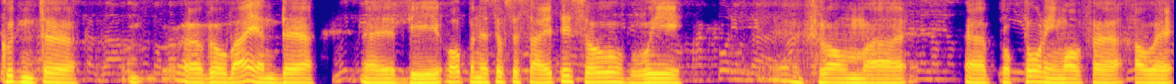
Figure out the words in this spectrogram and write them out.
couldn't go by, and the openness of society. So we from uh, uh, proctoring of uh, our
